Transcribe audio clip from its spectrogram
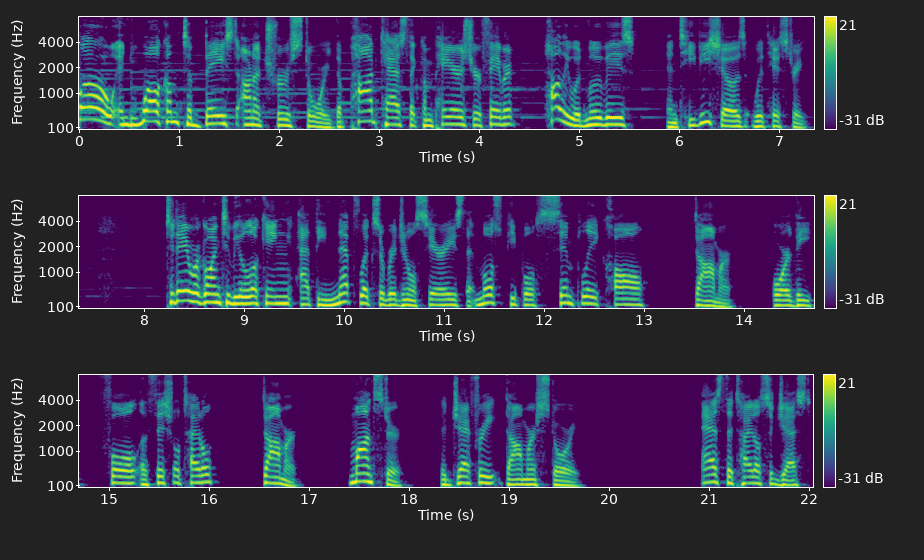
Hello, and welcome to Based on a True Story, the podcast that compares your favorite Hollywood movies and TV shows with history. Today, we're going to be looking at the Netflix original series that most people simply call Dahmer, or the full official title, Dahmer Monster, the Jeffrey Dahmer story. As the title suggests,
